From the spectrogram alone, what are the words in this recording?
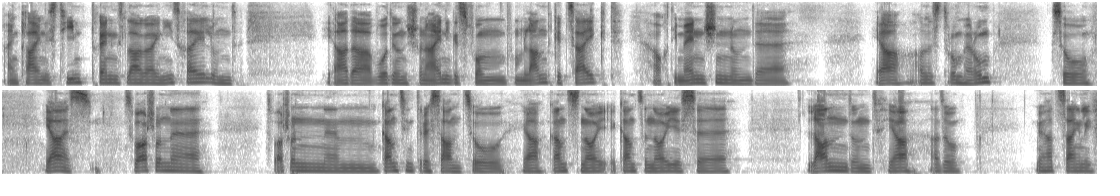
ein kleines Teamtrainingslager in Israel und ja, da wurde uns schon einiges vom, vom Land gezeigt, auch die Menschen und äh, ja, alles drumherum. So, ja, es, es war schon äh, es war schon ähm, ganz interessant, so ja, ganz neu, ganz ein neues äh, Land und ja, also mir hat es eigentlich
